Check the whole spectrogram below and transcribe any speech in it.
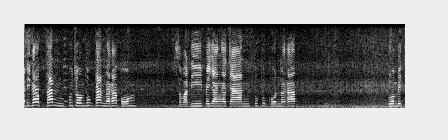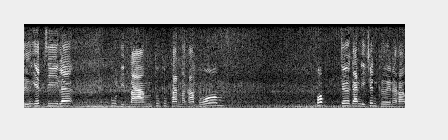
วัสดีครับท่านผู้ชมทุกท่านนะครับ ผม สวัสดีไปยังอาจารย์ทุกๆคนนะครับ รวมไปถึง FC และผู้ติดตามทุกๆท่านนะครับ ผม พบเจอกันอีกเช่นเคยนะครับ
